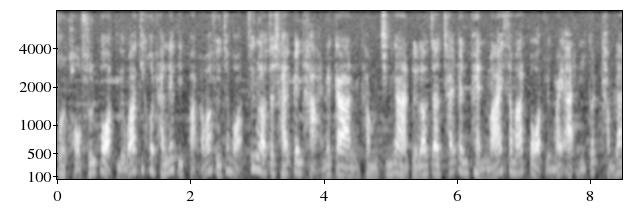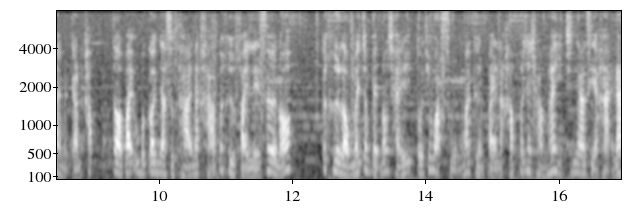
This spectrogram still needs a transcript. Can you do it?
ส่วนของฟลูตบอร์ดหรือว่าที่คนไทยเรียกติดปากว่าฟิวเจอร์บอร์ดซึ่งเราจะใช้เป็นฐานในการทำชิ้นงาน หรือเราจะใช้เป็นแผ่นไม้สมาร์ทบอร์ดหรือไม้อัดนี้ก็ทำได้เหมือนกันครับ ต่อไปอุปกรณ์อย่างสุดท้ายนะคะก็คือไฟเลเซอร์เนาะก็คือเราไม่จำเป็นต้องใช้ตัวที่วัดสูงมากเกินไปนะครับ ก็จะทำให้ชิ้นงานเสียหายได้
